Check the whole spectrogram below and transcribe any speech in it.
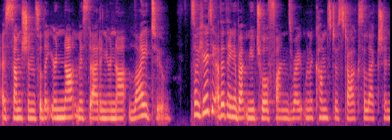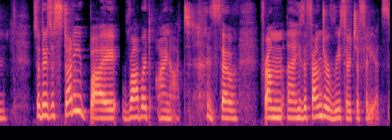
assumptions so that you're not misled and you're not lied to. So here's the other thing about mutual funds, right? When it comes to stock selection. So there's a study by Robert Arnott. so from, uh, he's a founder of Research Affiliates.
